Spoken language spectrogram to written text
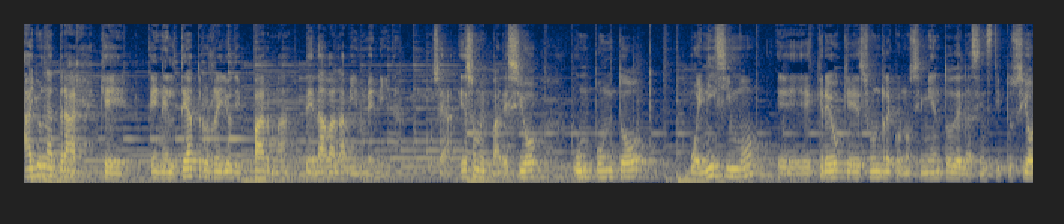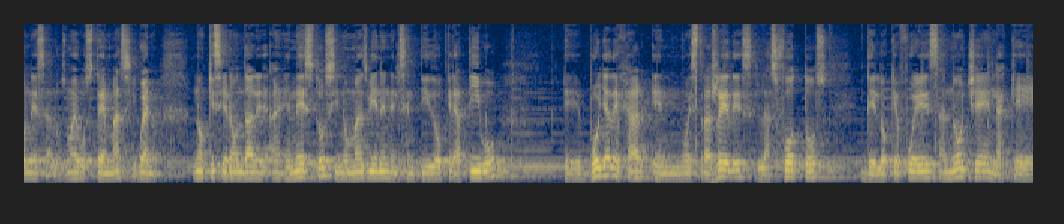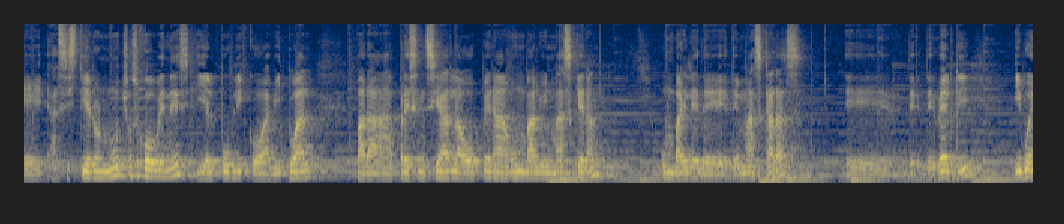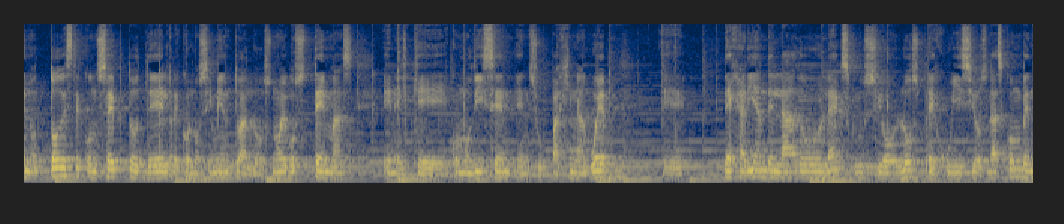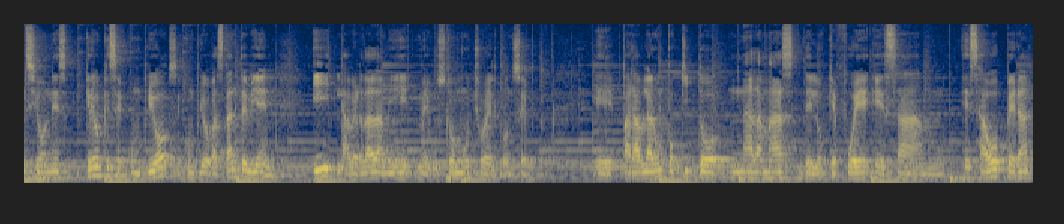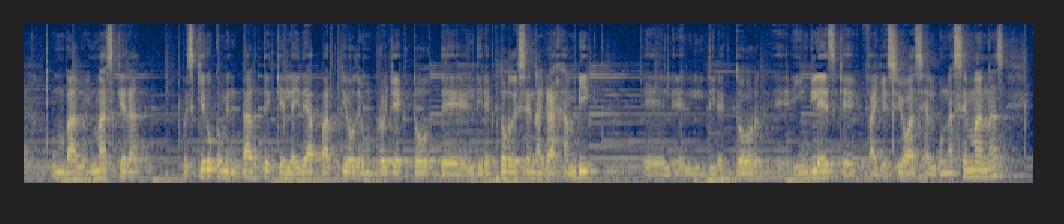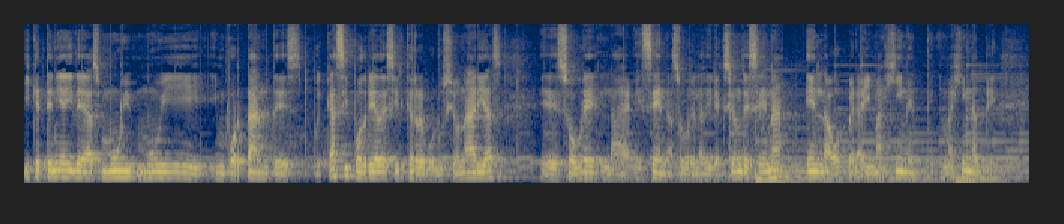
hay una drag que en el Teatro Regio di Parma te daba la bienvenida. O sea, eso me pareció un punto buenísimo. Eh, creo que es un reconocimiento de las instituciones a los nuevos temas y bueno, no quisiera ahondar en esto, sino más bien en el sentido creativo. Eh, voy a dejar en nuestras redes las fotos de lo que fue esa noche en la que asistieron muchos jóvenes y el público habitual para presenciar la ópera Un balo in máscara, un baile de, máscaras eh, de Verdi. Y bueno, todo este concepto del reconocimiento a los nuevos temas, en el que, como dicen en su página web, eh, dejarían de lado la exclusión, los prejuicios, las convenciones. Creo que se cumplió, se cumplió bastante bien y la verdad a mí me gustó mucho el concepto. Eh, para hablar un poquito nada más de lo que fue esa, esa ópera, Un balo en máscara, pues quiero comentarte que la idea partió de un proyecto del director de escena Graham Big, el, director eh, inglés que falleció hace algunas semanas y que tenía ideas muy, muy importantes, pues casi podría decir que revolucionarias eh, sobre la escena, sobre la dirección de escena en la ópera. Imagínate, imagínate.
